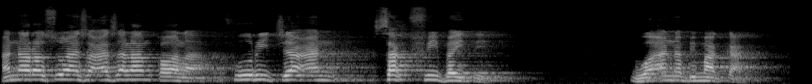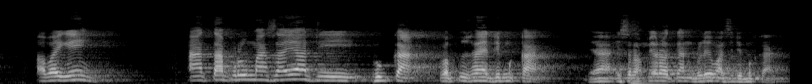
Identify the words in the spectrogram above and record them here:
Anna Rasulullah SAW qala furija'an sakfi baiti wa ana Makkah. Apa ini? Atap rumah saya dibuka waktu saya di Mekah. Ya, Isra Mi'raj kan beliau masih di Mekah.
